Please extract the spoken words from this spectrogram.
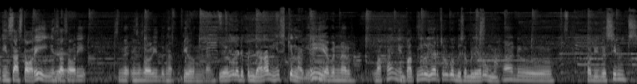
instastory instastory instastory dengan film kan Iya, lu udah di penjara miskin lagi ya. iya bener makanya 4 miliar cuy gue bisa beli rumah. aduh kok di The Sims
